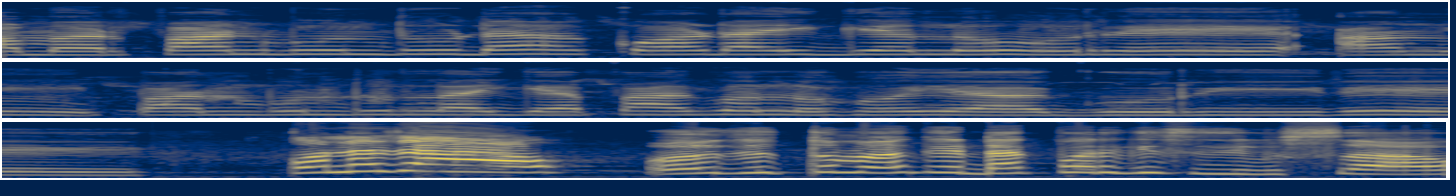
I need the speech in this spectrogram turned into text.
আমার পান বন্ধুটা কড়াই গেল রে। আমি পান বন্ধু লাইগা পাগল হইয়া ঘুরি রে। কোনে যাও? ওই যে তোমাকে ডাকবার গেছি বুঝছাও?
